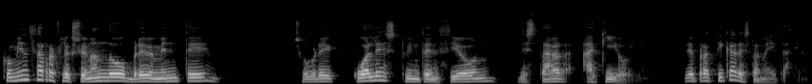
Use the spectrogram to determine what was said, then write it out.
Comienza reflexionando brevemente sobre cuál es tu intención de estar aquí hoy de practicar esta meditación.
